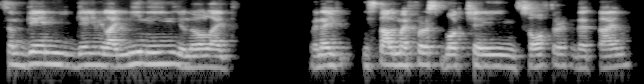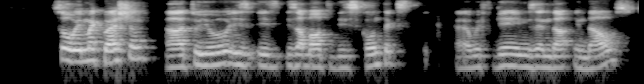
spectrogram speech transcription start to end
some game game like meaning, you know, like when I installed my first blockchain software at that time. So in my question uh, to you is, is, is about this context uh, with games and in DAOs.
